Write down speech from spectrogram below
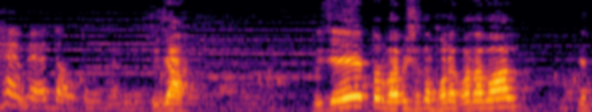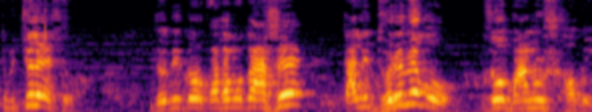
হ্যাঁ ভাইয়া দাও তুমি ভাবিরে। তুই যা। তুই যে তোর ভাবির সাথে ফোনে কথা বল যে তুমি চলে এসো। যদি তোর কথা মতো আসে তাহলে ধরে নেব যে মানুষ হবে।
